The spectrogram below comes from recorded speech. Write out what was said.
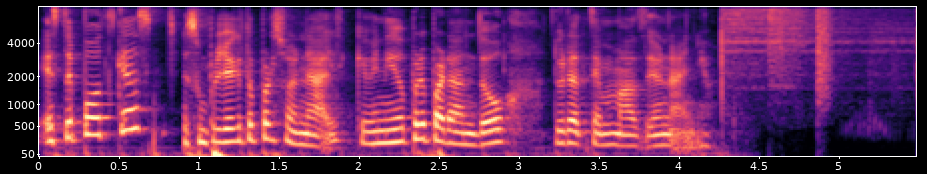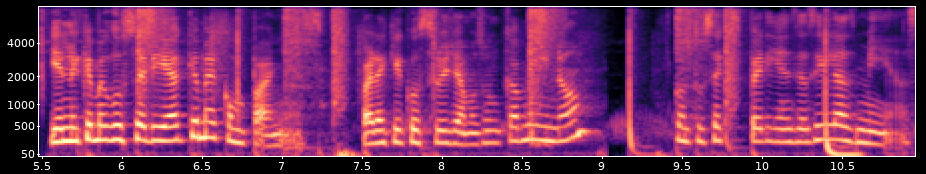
Este podcast es un proyecto personal que he venido preparando durante más de un año y en el que me gustaría que me acompañes para que construyamos un camino con tus experiencias y las mías,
